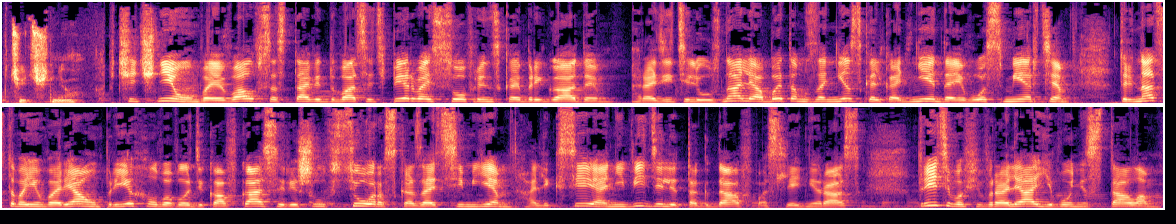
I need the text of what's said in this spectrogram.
в Чечню. Чечне он воевал в составе 21-й Софринской бригады. Родители узнали об этом за несколько дней до его смерти. 13 января он приехал во Владикавказ и решил все рассказать семье. Алексея они видели тогда в последний раз. 3 февраля его не стало.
